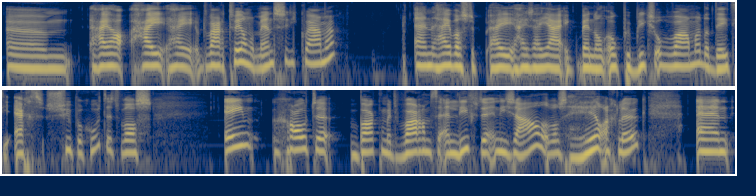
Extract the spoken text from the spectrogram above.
ehm, hij, hij, hij, het waren 200 mensen die kwamen. En hij, was de, hij, hij zei, ja, ik ben dan ook publieksopwarmer. Dat deed hij echt supergoed. Het was één grote bak met warmte en liefde in die zaal. Dat was heel erg leuk. En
